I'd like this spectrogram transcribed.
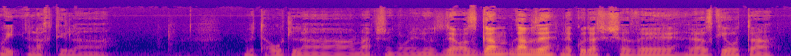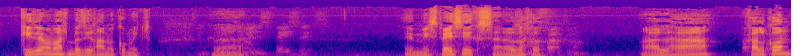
אוי, הלכתי ל... בטעות למאפסים קומוניניוס. זהו, אז גם, גם זה נקודה ששווה להזכיר אותה, כי זה ממש בזירה המקומית. מ SpaceX, אני לא זוכר. על ה Falcon?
